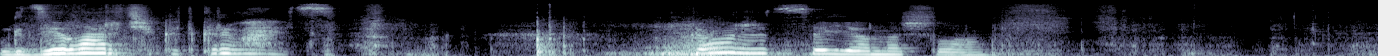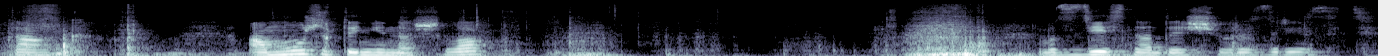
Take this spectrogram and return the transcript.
где ларчик открывается. Кажется, я нашла. Так. А может и не нашла. Вот здесь надо еще разрезать.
